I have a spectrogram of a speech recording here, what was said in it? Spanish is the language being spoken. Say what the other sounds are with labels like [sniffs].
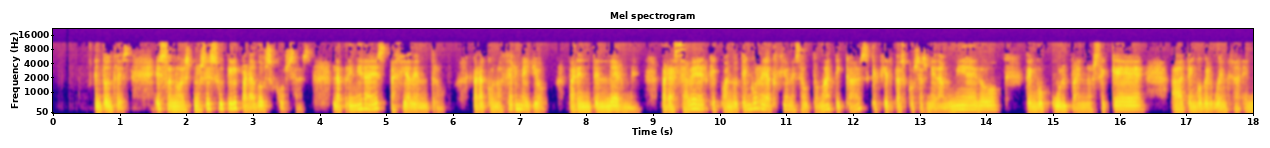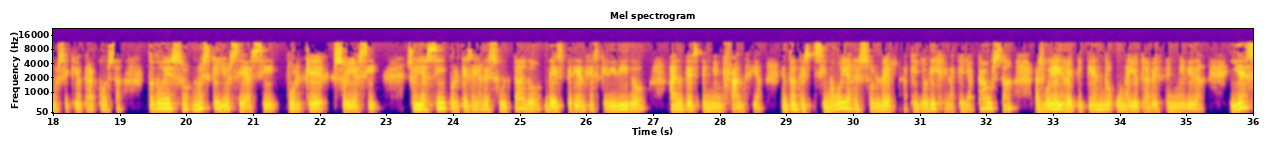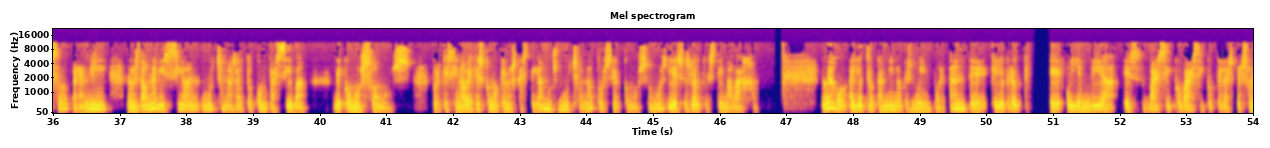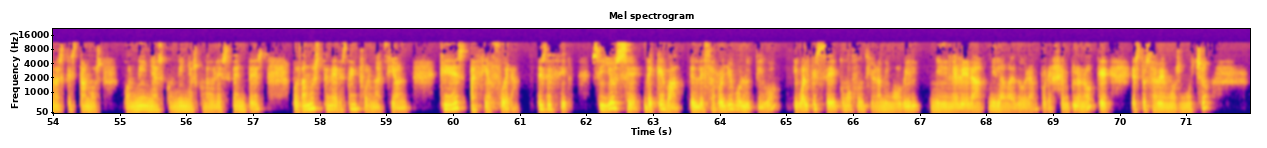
Entonces, eso no es, nos es útil para dos cosas. La primera es hacia adentro, para conocerme yo, para entenderme, para saber que cuando tengo reacciones automáticas, que ciertas cosas me dan miedo, tengo culpa en no sé qué, ah, tengo vergüenza en no sé qué otra cosa, todo eso no es que yo sea así porque soy así, soy así porque es el resultado de experiencias que he vivido antes en mi infancia. Entonces, si no voy a resolver aquel origen, aquella causa, las voy a ir repitiendo una y otra vez en mi vida. Y eso, para mí, nos da una visión mucho más autocompasiva de cómo somos, porque si no, a veces como que nos castigamos mucho, ¿no? Por ser como somos y eso es la autoestima baja. Luego hay otro camino que es muy importante, que yo creo que hoy en día es básico, básico que las personas que estamos con niñas, con niños, con adolescentes, podamos tener esta información que es hacia afuera. Es decir, si yo sé de qué va el desarrollo evolutivo, igual que sé cómo funciona mi móvil, mi nevera, mi lavadora, por ejemplo, ¿no? Que esto sabemos mucho.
